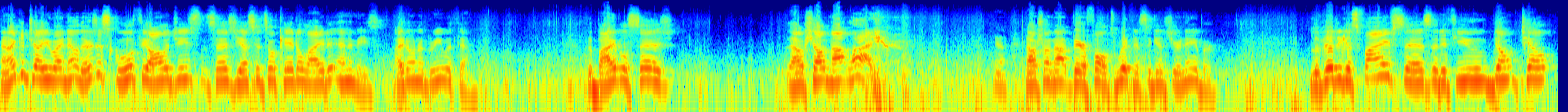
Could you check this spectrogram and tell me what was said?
And I can tell you right now, there's a school of theologies that says, yes, it's okay to lie to enemies. I don't agree with them. The Bible says, thou shalt not lie. thou shalt not bear false witness against your neighbor. Leviticus 5 says that if you don't tell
